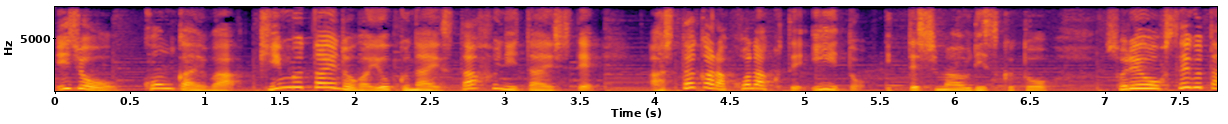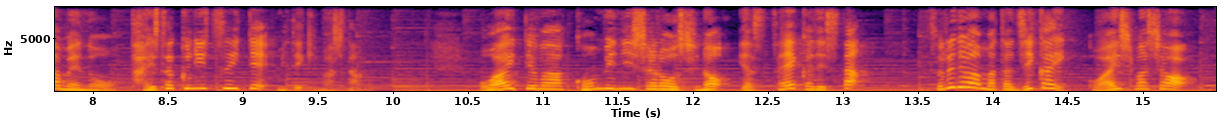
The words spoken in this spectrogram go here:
以上、今回は勤務態度が良くないスタッフに対して明日から来なくていいと言ってしまうリスクとそれを防ぐための対策について見てきました。お相手はコンビニ社労士の安さやかでした。それではまた次回お会いしましょう。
